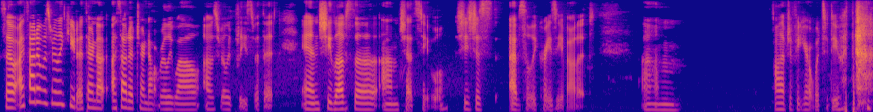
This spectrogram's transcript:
So I thought it was really cute. I turned out I thought it turned out really well. I was really pleased with it, and she loves the um, chess table. She's just absolutely crazy about it. Um, I'll have to figure out what to do with that.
